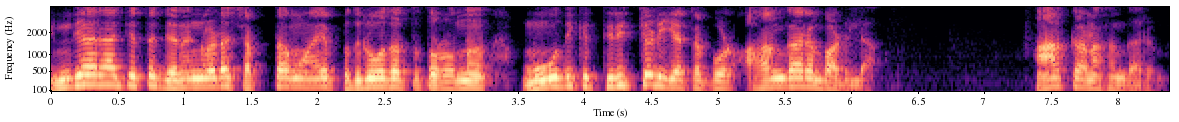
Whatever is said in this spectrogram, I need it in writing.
ഇന്ത്യ രാജ്യത്തെ ജനങ്ങളുടെ ശക്തമായ പ്രതിരോധത്തെ തുടർന്ന് മോദിക്ക് തിരിച്ചടിയേറ്റപ്പോൾ അഹങ്കാരം പാടില്ല. ആർക്കാണ് അഹങ്കാരം?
